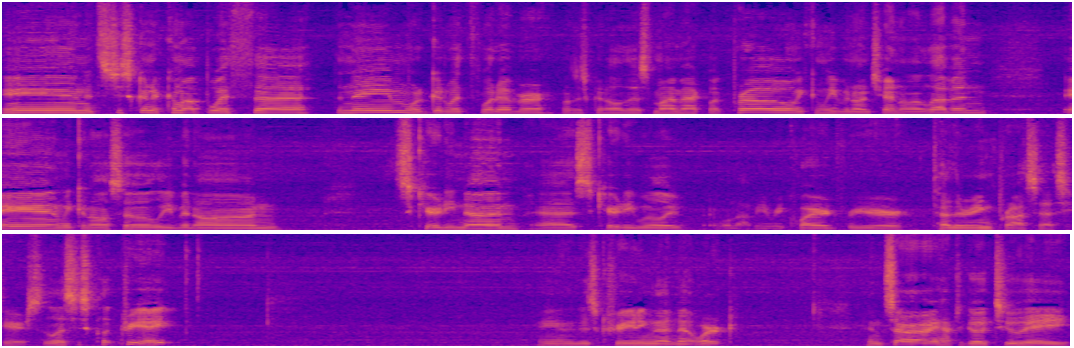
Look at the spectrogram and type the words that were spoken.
And it's just going to come up with uh, the name. We're good with whatever. We'll just call this my MacBook Pro. We can leave it on channel 11 and we can also leave it on security none as security will will not be required for your tethering process here. So let's just click create. And it is creating that network and sorry, I have to go to a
